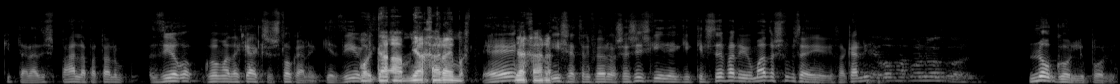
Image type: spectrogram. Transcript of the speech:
Κοίτα να δεις πάλα πατάλο. 2,16 στο έκανε. Και 2 Κοντά, μια χαρά είμαστε. Ε, μια χαρά. είσαι τρυφερός. Εσείς κύριε, κύριε Στέφανε, η ομάδα σου τι θα, θα κάνει; Εγώ θα πω no goal. No goal λοιπόν.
